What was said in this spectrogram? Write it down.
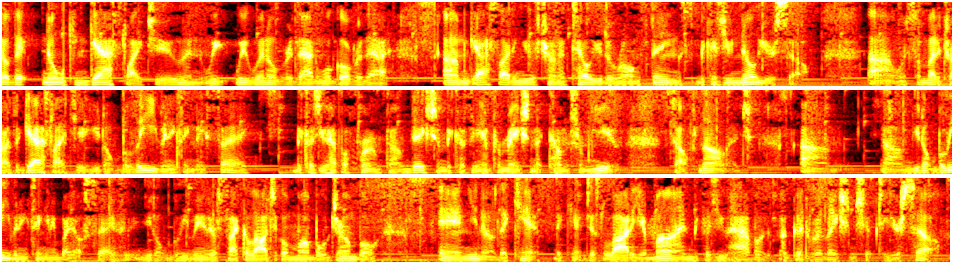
so that no one can gaslight you. And we, we went over that and we'll go over that. Um, gaslighting you is trying to tell you the wrong things because you know yourself. Uh, when somebody tries to gaslight you, you don't believe anything they say because you have a firm foundation because the information that comes from you, self knowledge. Um, um, you don't believe anything anybody else says. You don't believe any of the psychological mumbo jumbo, and you know they can't they can't just lie to your mind because you have a, a good relationship to yourself,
